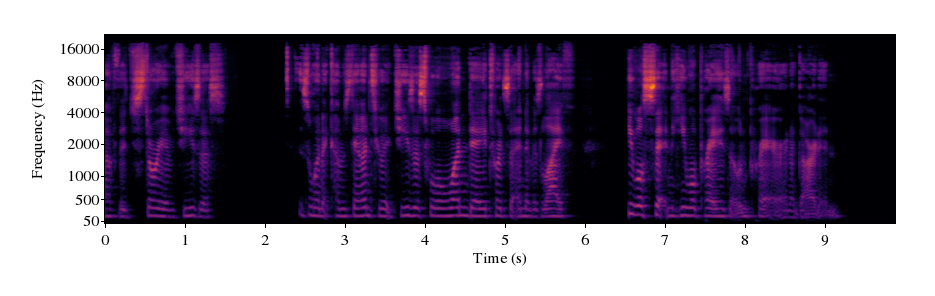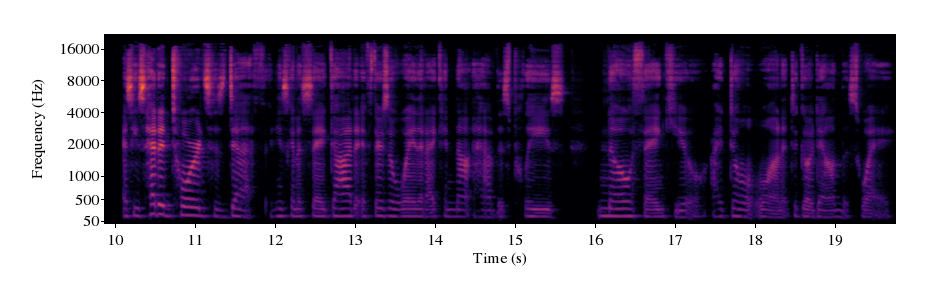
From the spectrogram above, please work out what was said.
of the story of Jesus is when it comes down to it, Jesus will one day, towards the end of his life, he will sit and he will pray his own prayer in a garden as he's headed towards his death. And he's going to say, God, if there's a way that I cannot have this, please, no, thank you. I don't want it to go down this way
